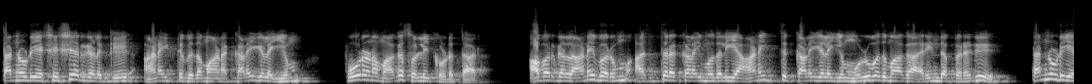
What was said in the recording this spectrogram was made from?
தன்னுடைய சிஷ்யர்களுக்கு அனைத்து விதமான கலைகளையும் பூரணமாக சொல்லிக் கொடுத்தார். அவர்கள் அனைவரும் அஸ்திரக்கலை முதலிய அனைத்து கலைகளையும் முழுவதுமாக அறிந்த பிறகு தன்னுடைய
